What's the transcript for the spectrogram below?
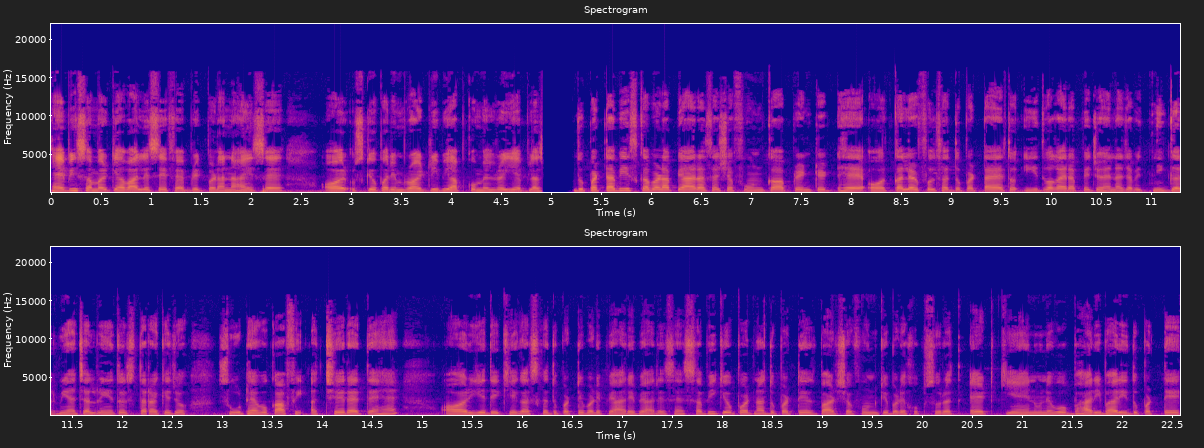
हैं भी समर के हवाले से फैब्रिक बड़ा नाइस है और उसके ऊपर एम्ब्रॉयडरी भी आपको मिल रही है। प्लस दुपट्टा भी इसका बड़ा प्यारा सा शफून का प्रिंटेड है और कलरफुल सा दुपट्टा है। तो ईद वगैरह पे जो है ना, जब इतनी गर्मियाँ चल रही हैं तो इस तरह के जो सूट हैं, वो काफ़ी अच्छे रहते हैं। और ये देखिएगा, इसका दुपट्टे बड़े प्यारे प्यारे से हैं। सभी के ऊपर ना दुपट्टे इस बार शफून के बड़े खूबसूरत ऐड किए हैं इन्होंने। वो भारी भारी दुपट्टे,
